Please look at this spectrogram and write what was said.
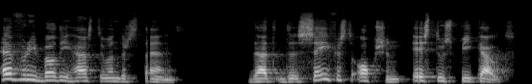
everybody has to understand that the safest option is to speak out.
